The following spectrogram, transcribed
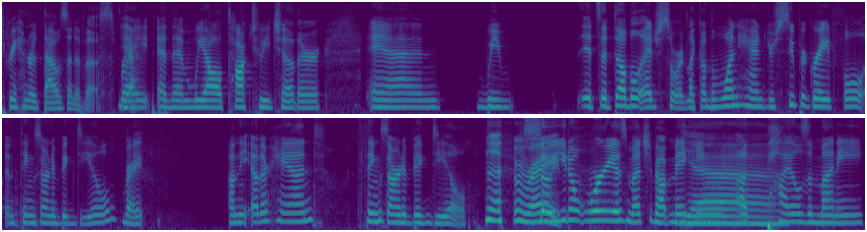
300,000 of us Yeah. right and then we all talk to each other and we it's a double-edged sword like on the one hand you're super grateful and things aren't a big deal Right. on the other hand things aren't a big deal right. so you don't worry as much about making Yeah. uh, piles of money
